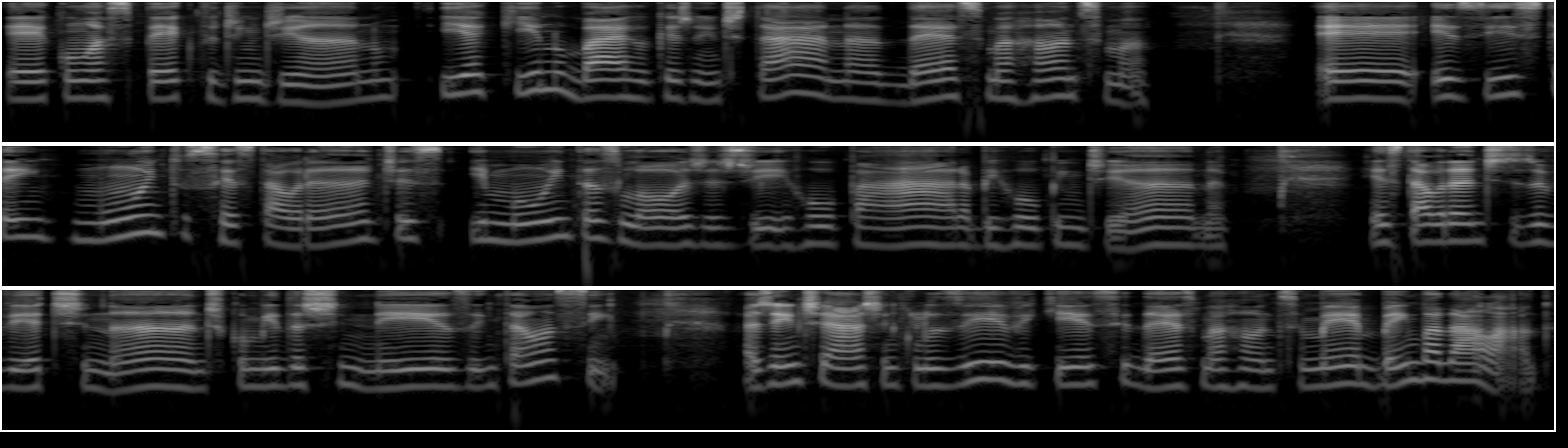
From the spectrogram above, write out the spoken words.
é, com aspecto de indiano, e aqui no bairro que a gente está, na décima Huntsman, é, existem muitos restaurantes e muitas lojas de roupa árabe, roupa indiana, restaurantes do Vietnã, de comida chinesa. Então, assim, a gente acha, inclusive, que esse décima Huntsman é bem badalado.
